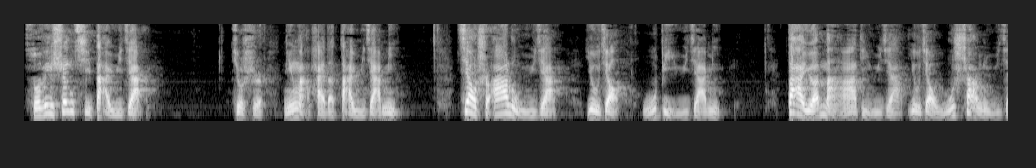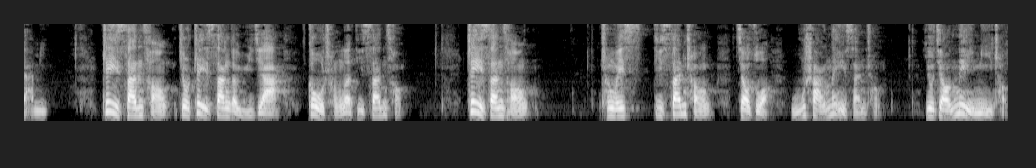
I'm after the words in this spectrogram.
所谓升起大瑜伽，就是宁玛派的大瑜伽密。教赤阿鲁瑜伽又叫无比瑜伽密，大圆满阿底瑜伽又叫无上瑜伽密，这三层就这三个瑜伽构成了第三层，这三层称为第三层，叫做无上内三层，又叫内密层。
